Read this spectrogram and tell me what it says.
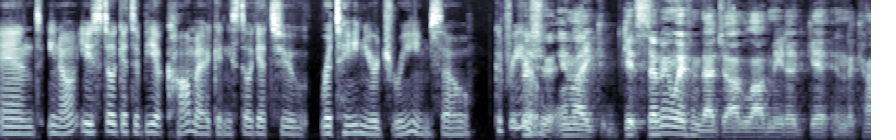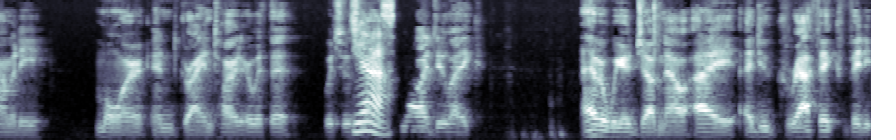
and you know you still get to be a comic and you still get to retain your dream so good for you For sure. And like get stepping away from that job allowed me to get into comedy more and grind harder with it, which was Yeah. nice. Now I do like I have a weird job now. I I do graphic video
